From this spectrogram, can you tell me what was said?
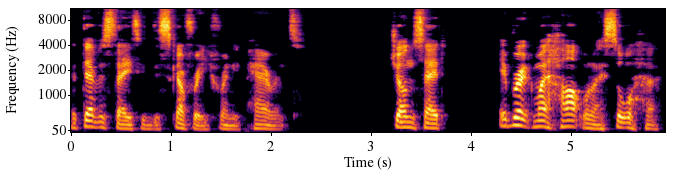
A devastating discovery for any parent. John said, It broke my heart when I saw her.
